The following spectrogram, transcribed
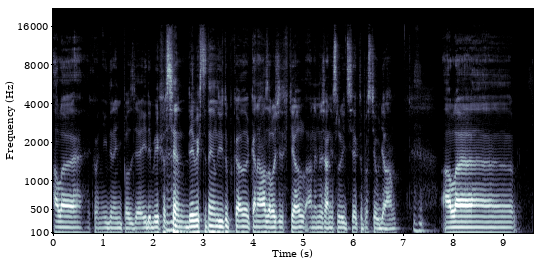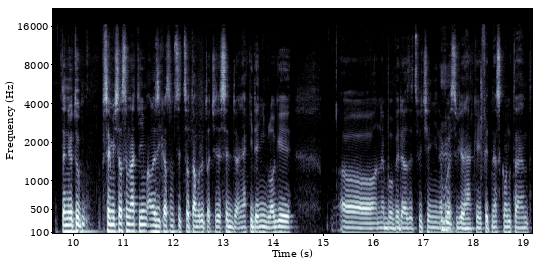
ale jako nikdy není pozdě. I kdybych, prostě, mm-hmm. kdybych si ten YouTube kanál založit chtěl a neměl žádný sledující, tak to prostě udělám. Mm-hmm. Ale ten YouTube, přemýšlel jsem nad tím, ale říkal jsem si, co tam budu točit, jestli nějaký denní vlogy, uh, nebo videa ze cvičení, nebo jestli udělat nějaký fitness content.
